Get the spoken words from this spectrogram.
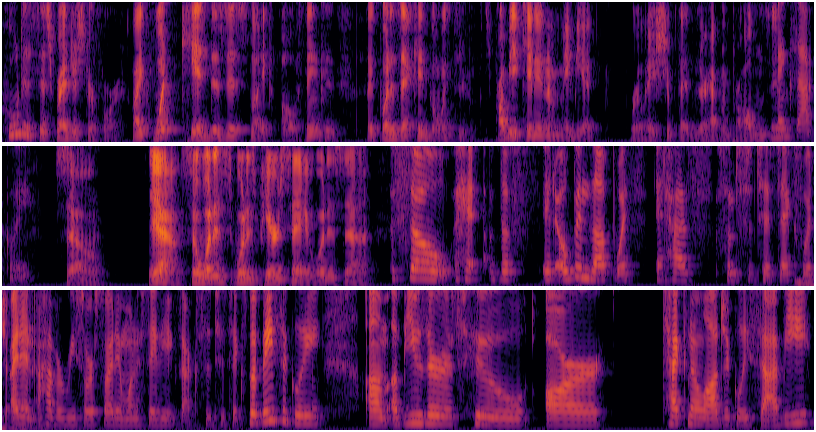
who does this register for like what kid does this like oh think like what is that kid going through it's probably a kid in a maybe a relationship that they're having problems in Exactly. so yeah so what is what does pierre say? What is uh So the it opens up with it has some statistics which I didn't have a resource so I didn't want to say the exact statistics but basically um, abusers who are technologically savvy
